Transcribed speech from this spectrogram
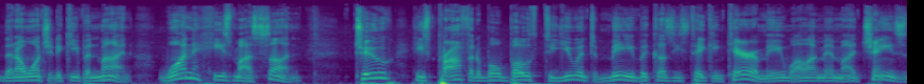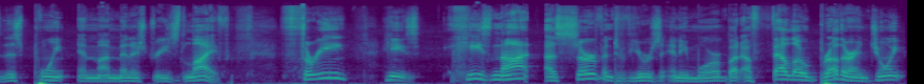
that I want you to keep in mind. One, he's my son. Two, he's profitable both to you and to me because he's taking care of me while I'm in my chains at this point in my ministry's life. Three, he's he's not a servant of yours anymore, but a fellow brother and joint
